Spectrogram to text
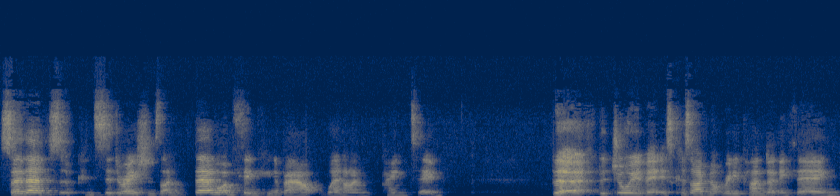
So they're the sort of considerations that I'm, they're what I'm thinking about when I'm painting. But the joy of it is because I've not really planned anything,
